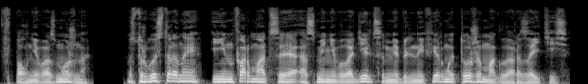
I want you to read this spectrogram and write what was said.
Вполне возможно. С другой стороны, и информация о смене владельца мебельной фирмы тоже могла разойтись.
